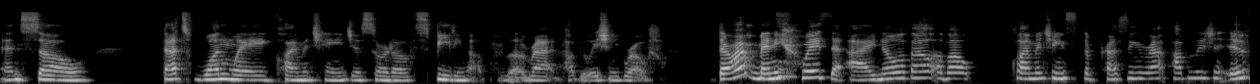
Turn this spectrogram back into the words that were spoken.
And so that's one way climate change is sort of speeding up the rat population growth. There aren't many ways that I know about about climate change suppressing rat population. If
